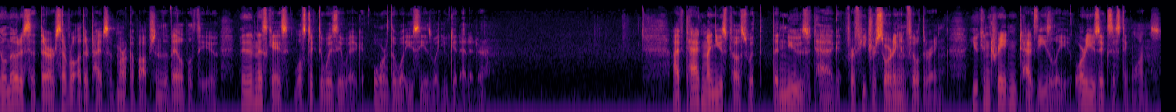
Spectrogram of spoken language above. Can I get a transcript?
You'll notice that there are several other types of markup options available to you, but in this case, we'll stick to WYSIWYG, or the What You See is What You Get editor. I've tagged my news post with the News tag for future sorting and filtering. You can create new tags easily, or use existing ones.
